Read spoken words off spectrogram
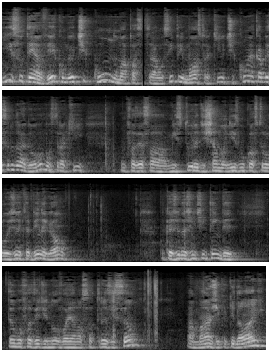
Isso tem a ver com o meu ticum no mapa astral. Eu sempre mostro aqui, o ticum é a cabeça do dragão. Eu vou mostrar aqui, vamos fazer essa mistura de xamanismo com astrologia, que é bem legal, porque ajuda a gente a entender. Então, eu vou fazer de novo aí a nossa transição, a mágica aqui da live.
